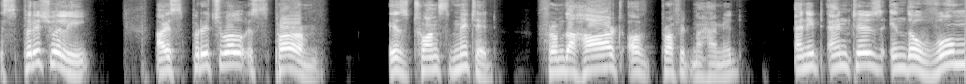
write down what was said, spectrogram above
spiritually, a spiritual sperm is transmitted from the heart of Prophet Muhammad, and it enters in the womb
